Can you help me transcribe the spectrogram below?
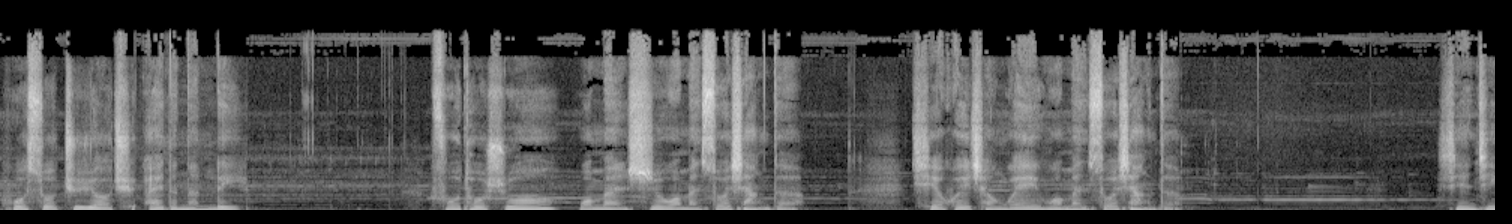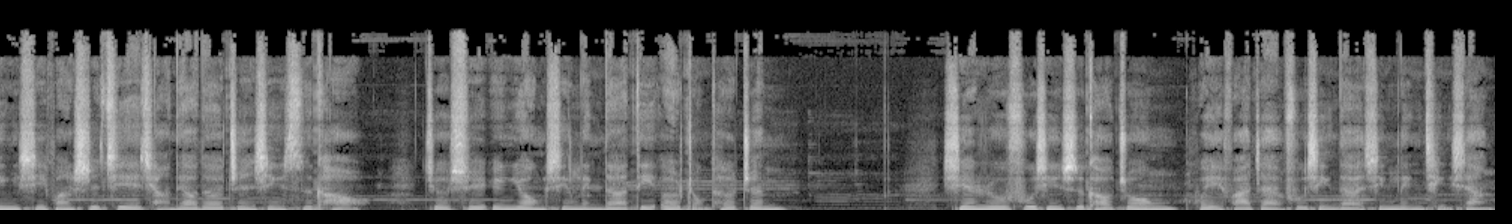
或所具有去爱的能力。佛陀说：“我们是我们所想的，且会成为我们所想的。”现今西方世界强调的正性思考，就是运用心灵的第二种特征。陷入负性思考中，会发展负性的心灵倾向，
